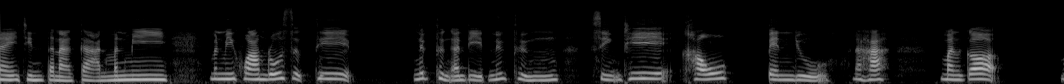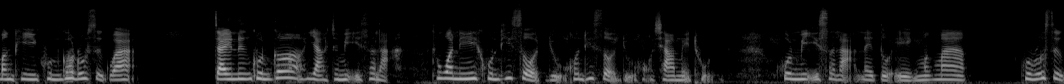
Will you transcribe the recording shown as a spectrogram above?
ในจินตนาการ มันมีมันมีความรู้สึกที่นึกถึงอดีตนึกถึงสิ่งที่เขาเป็นอยู่นะคะ มันก็บางทีคุณก็รู้สึกว่า ใจหนึ่งคุณก็อยากจะมีอิสระ ทุกวันนี้คุณที่โสดอยู่คนที่โสดอยู่ของชาวเมถุน คุณมีอิสระในตัวเองมาก ๆ คุณรู้สึก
